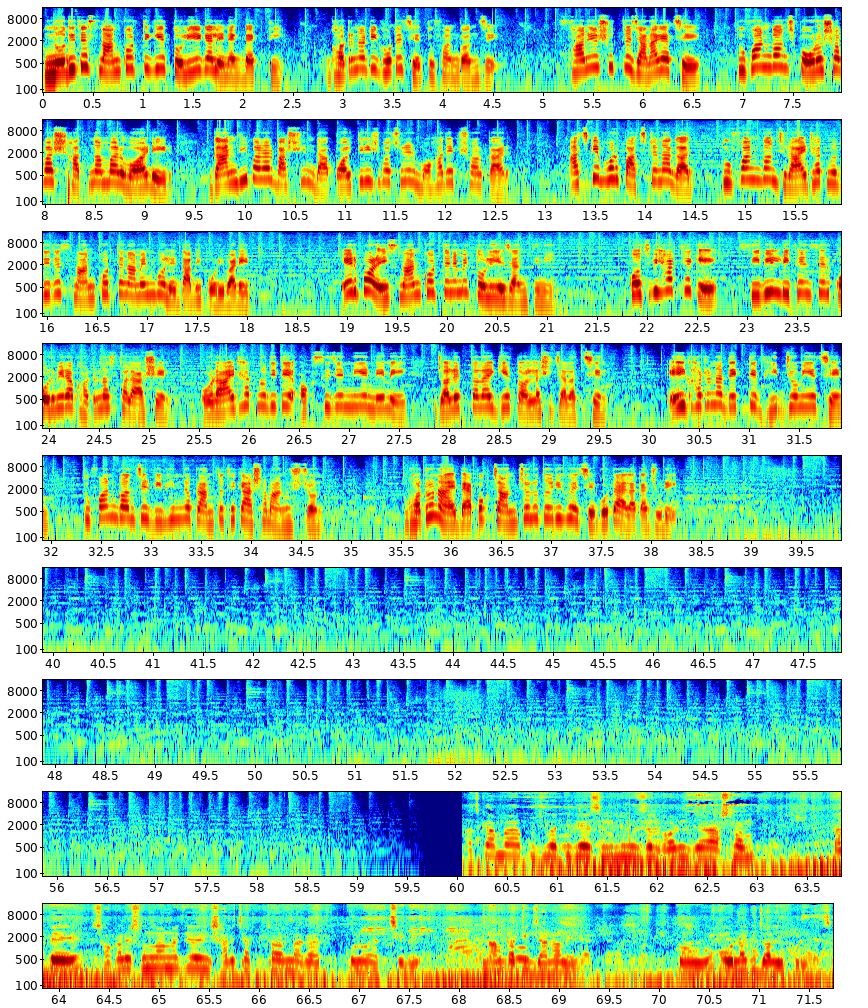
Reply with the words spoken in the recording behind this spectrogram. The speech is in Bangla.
নদীতে স্নান করতে গিয়ে তলিয়ে গেলেন এক ব্যক্তি। ঘটনাটি ঘটেছে তুফানগঞ্জে। স্থানীয় সূত্রে জানা গেছে, তুফানগঞ্জ পৌরসভার সাত নম্বর ওয়ার্ডের গান্ধীপাড়ার বাসিন্দা ৩৫ বছরের মহাদেব সরকার আজকে ভোর পাঁচটা নাগাদ তুফানগঞ্জ রায়ঢাক নদীতে স্নান করতে নামেন বলে দাবি পরিবারের। এরপরেই স্নান করতে নেমে তলিয়ে যান তিনি। কোচবিহার থেকে সিভিল ডিফেন্সের কর্মীরা ঘটনাস্থলে আসেন ও রায়ঢাক নদীতে অক্সিজেন নিয়ে নেমে জলের তলায় গিয়ে তল্লাশি চালাচ্ছেন। এই ঘটনা দেখতে ভিড় জমিয়েছেন তুফানগঞ্জের বিভিন্ন প্রান্ত থেকে আসা মানুষজন। ঘটনায় ব্যাপক চাঞ্চল্য তৈরি হয়েছে গোটা এলাকা জুড়ে। আজকে আমরা কুচবিহার থেকে সিভিল ডিফেন্সের ভলেন্টিয়ার আসলাম, তাতে সকালে শুনলাম নাকি ওই সাড়ে চারটার নাগাদ কোনো এক ছেলে, নামটা ঠিক জানা নেই, তো ও নাকি জলে পড়ে গেছে।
